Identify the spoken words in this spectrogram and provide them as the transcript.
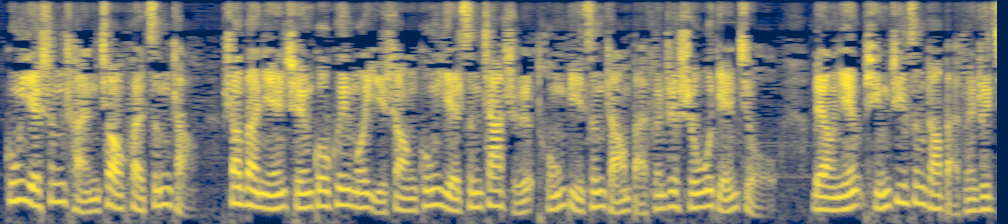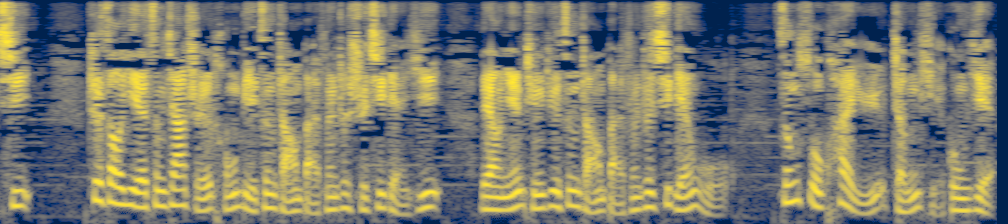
工业生产较快增长。上半年全国规模以上工业增加值同比增长百分之十五点九，两年平均增长百分之七；制造业增加值同比增长百分之十七点一，两年平均增长百分之七点五，增速快于整体工业。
